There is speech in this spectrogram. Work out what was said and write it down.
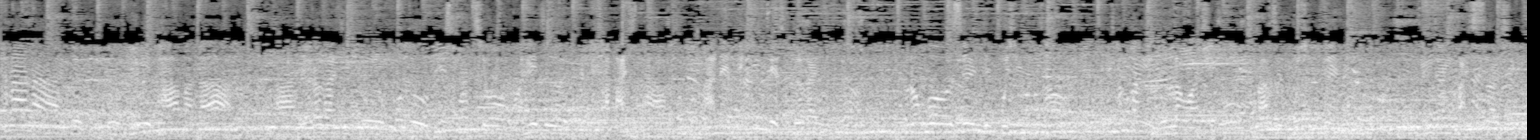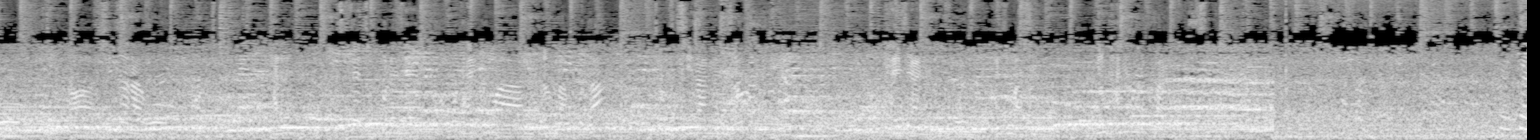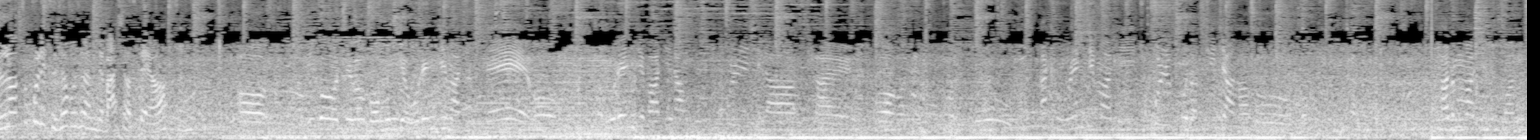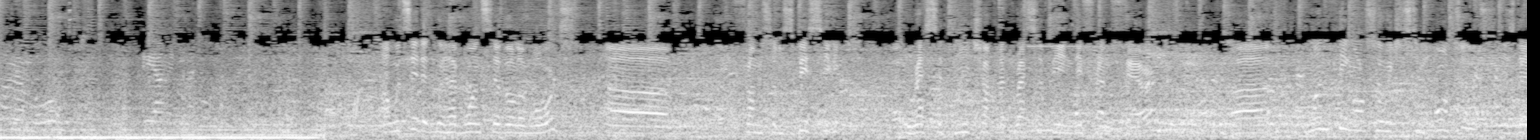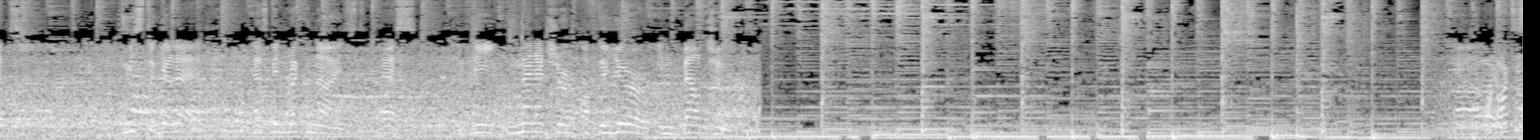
하나하나 그 바마다 아, 여러 가지 그 호두, 피스타치오, 뭐 헤이즐넛 다 맛이 다 안에 패킹돼서 들어가 있는데요. 그런 것을 이제 보시면서 상당히 놀라워하시고 맛을 보시는 데는 드셔보셨는데 맛이 어때요? 어, 이거 제가 먹은 게 오렌지 맛인데, 어, 오렌지 맛이랑 초콜릿이랑 잘 조화가 되는 것 같고, 딱히 오렌지 맛이 초콜릿보다 튀지 않아서 먹기 괜찮아요. 다른 맛이 좀 많다면 것 같아요. I would say that we have won several awards um, from some specific uh, recipe, chocolate recipe in different fairs. Uh, one thing also which is important is that Mr. Galler has been recognized as the manager of the year in Belgium.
